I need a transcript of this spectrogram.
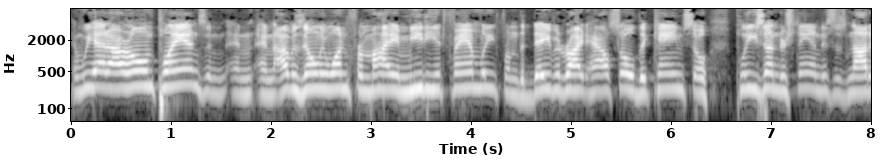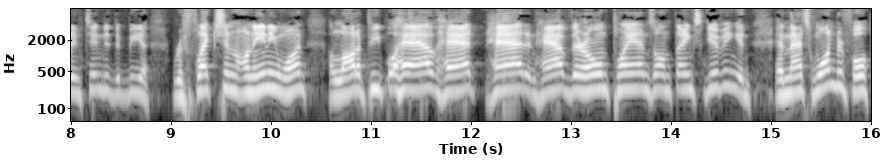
and we had our own plans, and, and, and I was the only one from my immediate family, from the David Wright household that came. So please understand, this is not intended to be a reflection on anyone. A lot of people have had, had, and have their own plans on Thanksgiving, and, and that's wonderful.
